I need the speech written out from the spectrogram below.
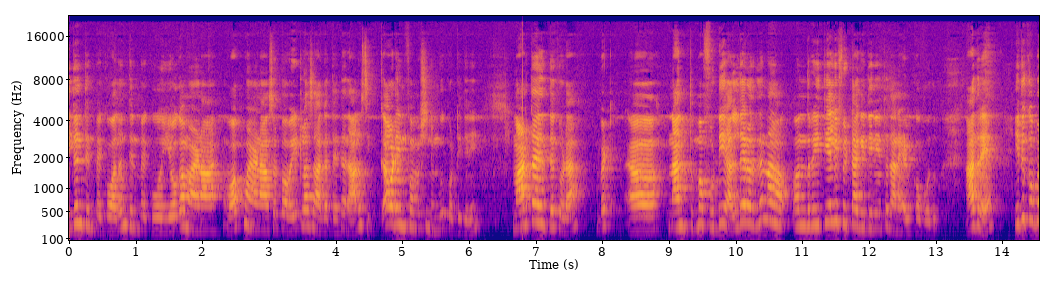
ಇದನ್ನು ತಿನ್ನಬೇಕು ಅದನ್ನು ತಿನ್ನಬೇಕು ಯೋಗ ಮಾಡೋಣ ವಾಕ್ ಮಾಡೋಣ, ಸ್ವಲ್ಪ ವೆಯ್ಟ್ ಲಾಸ್ ಆಗುತ್ತೆ ಅಂತ ನಾನು ಸಿಕ್ಕಾಪಟ್ಟೆ ಇನ್ಫಾರ್ಮೇಶನ್ ನಿಮಗೂ ಕೊಟ್ಟಿದ್ದೀನಿ. ಮಾಡ್ತಾ ಇದ್ದೆ ಕೂಡ ಬಟ್ ನಾನು ತುಂಬ ಫುಡ್ಡಿ ಅಲ್ಲದೆ ಇರೋದ್ರಿಂದ ನಾನು ಒಂದು ರೀತಿಯಲ್ಲಿ ಫಿಟ್ ಆಗಿದ್ದೀನಿ ಅಂತ ನಾನು ಹೇಳ್ಕೋಬೋದು. ಆದರೆ, ಇದಕ್ಕೊಬ್ಬ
